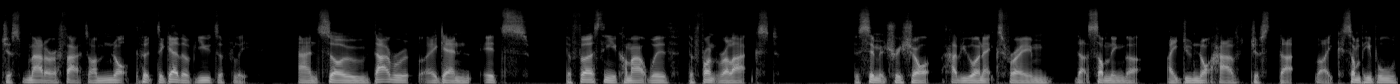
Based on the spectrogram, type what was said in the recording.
just matter of fact. I'm not put together beautifully. And so that again, it's the first thing you come out with, the front relaxed, the symmetry shot, have you on X frame. That's something that I do not have. Just that, like some people,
